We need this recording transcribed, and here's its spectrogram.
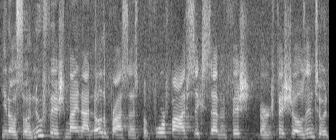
You know, so a new fish might not know the process, but four, five, six, seven fish or fish shows into it,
